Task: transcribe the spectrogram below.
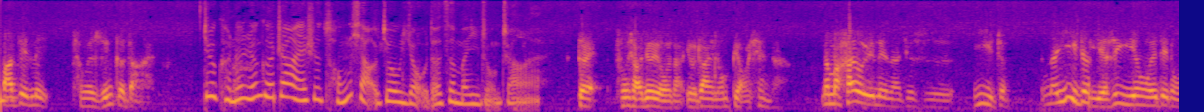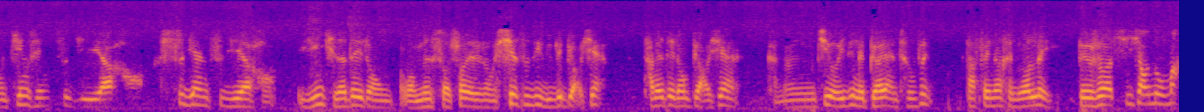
把这类称为人格障碍。就可能人格障碍是从小就有的这么一种障碍。对，从小就有的，有这样一种表现的。那么还有一类呢，就是抑郁症。那癔症也是因为这种精神刺激也好，事件刺激也好，引起的这种我们所说的这种歇斯底里的表现，他的这种表现可能具有一定的表演成分。它分成很多类，比如说嬉笑怒骂，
